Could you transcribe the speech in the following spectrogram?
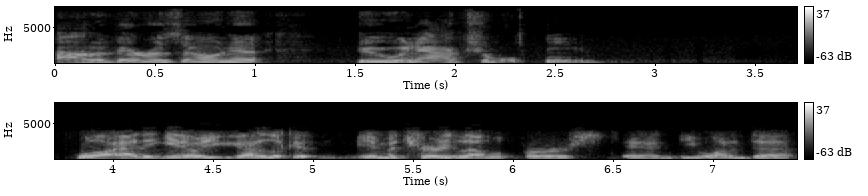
out of Arizona to an actual team? Well, I think you know you got to look at your maturity level first, and you wanted to at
